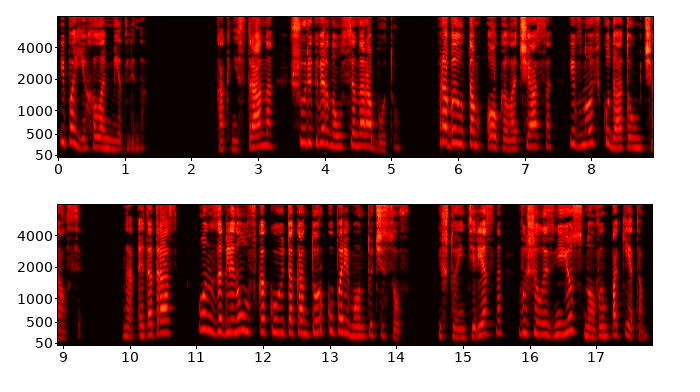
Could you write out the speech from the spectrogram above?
и поехала медленно. Как ни странно, Шурик вернулся на работу. Пробыл там около часа и вновь куда-то умчался. На этот раз он заглянул в какую-то конторку по ремонту часов. И, что интересно, вышел из нее с новым пакетом,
